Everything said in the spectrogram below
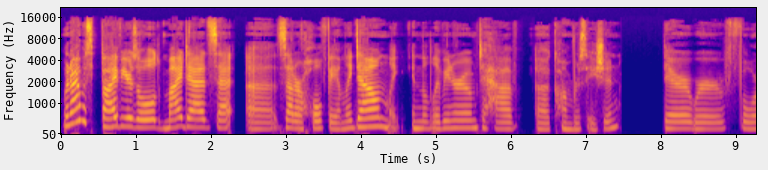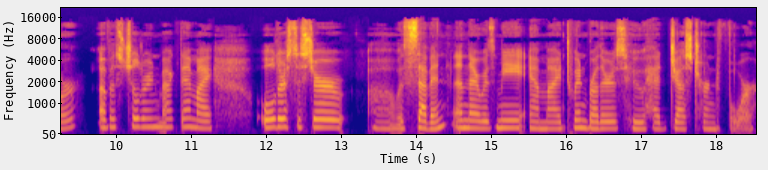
When I was five years old, my dad sat uh, sat our whole family down, like in the living room, to have a conversation. There were four of us children back then. My older sister uh, was seven, and there was me and my twin brothers who had just turned four.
